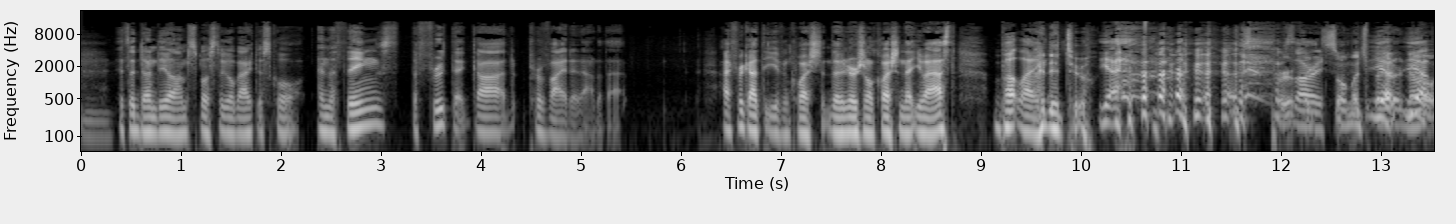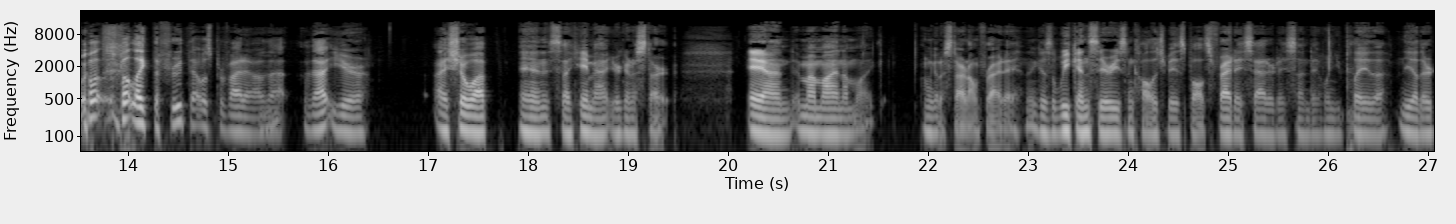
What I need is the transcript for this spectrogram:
Mm. it's a done deal. I'm supposed to go back to school. And the things, the fruit that God provided out of that. I forgot the even question, the original question that you asked, but like, I did too. yeah, sorry. So much yeah, better. yeah, No. but but like the fruit that was provided out of that that year, I show up and it's like, hey Matt, you're gonna start, and in my mind, I'm like, I'm gonna start on Friday because the weekend series in college baseball it's Friday, Saturday, Sunday when you play the the other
